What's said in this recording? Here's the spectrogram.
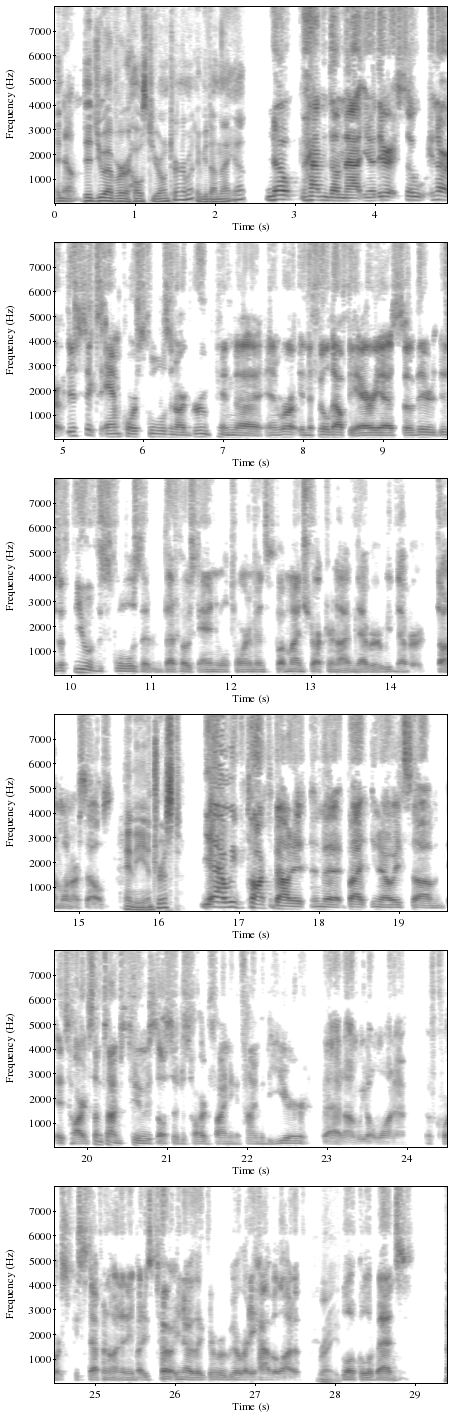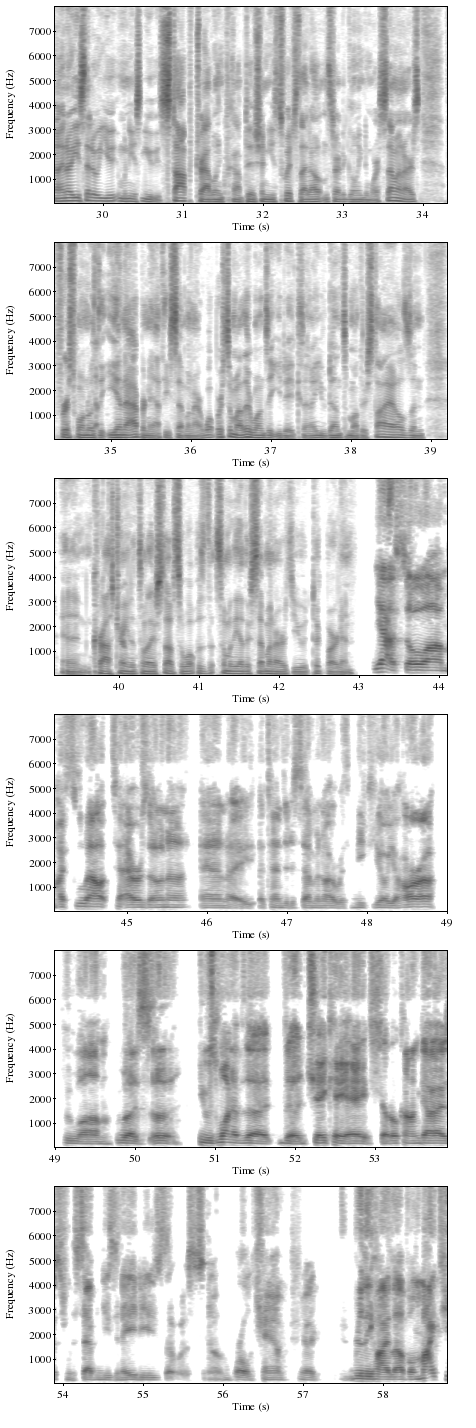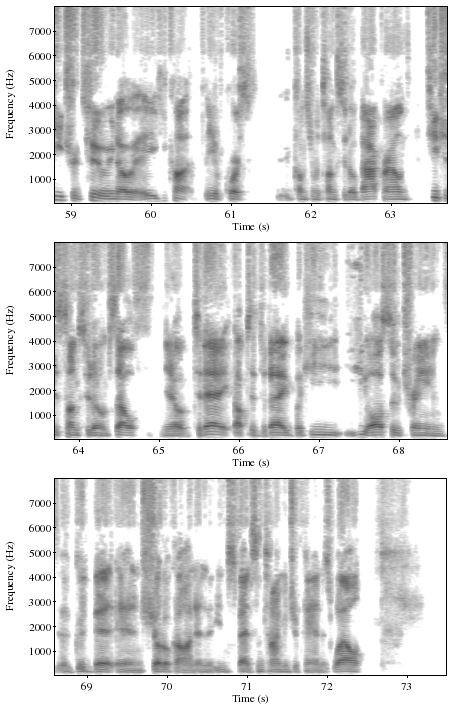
and did you ever host your own tournament? Have you done that yet? Nope, haven't done that. You know, there. So in our there's six Amcor schools in our group and the and we're in the Philadelphia area. So there there's a few of the schools that that host annual tournaments, but my instructor and I have never we've never done one ourselves. Any interest? Yeah, we've talked about it in the but you know it's um it's hard sometimes too. It's also just hard finding a time of the year that um we don't want to, of course, be stepping on anybody's toe. You know, like there, we already have a lot of right local events. I know you said it, you, when you, you stopped traveling for competition, you switched that out and started going to more seminars. First one was yep. the Ian Abernethy seminar. What were some other ones that you did? Because I know you've done some other styles and and cross trained and some other stuff. So what was the, some of the other seminars you took part in? Yeah, so um, I flew out to Arizona and I attended a seminar with Mikio Yahara, who um, was uh, he was one of the the JKA Shotokan guys from the 70s and 80s that was you know world champ. You really high level. My teacher too, you know, eh, he he of course comes from a Tang Soo Do background, teaches Tang Soo Do himself, you know, today up to today, but he he also trained a good bit in Shotokan and he spent some time in Japan as well.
